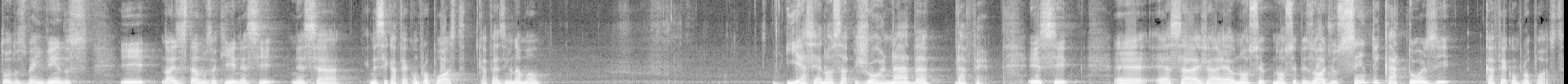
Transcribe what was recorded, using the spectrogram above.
todos bem-vindos. E nós estamos aqui nesse, nessa, nesse café com propósito, cafezinho na mão. E essa é a nossa jornada da fé. Esse, é, essa já é o nosso, nosso episódio 114 Café com Propósito.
